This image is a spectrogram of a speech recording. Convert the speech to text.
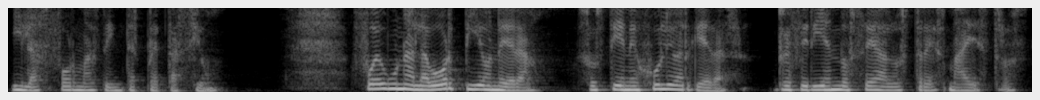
y las formas de interpretación. Fue una labor pionera, sostiene Julio Arguedas, refiriéndose a los tres maestros,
